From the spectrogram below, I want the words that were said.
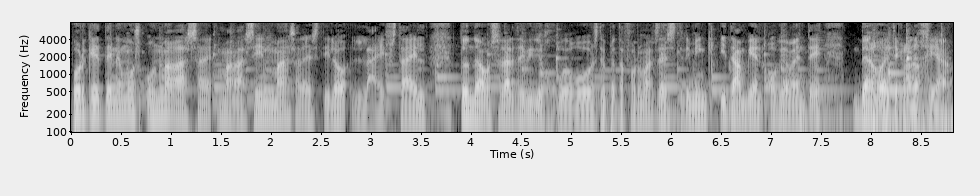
porque tenemos un magazine más al estilo lifestyle, donde vamos a hablar de videojuegos, de plataformas de streaming y también, obviamente, de algo de tecnología.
